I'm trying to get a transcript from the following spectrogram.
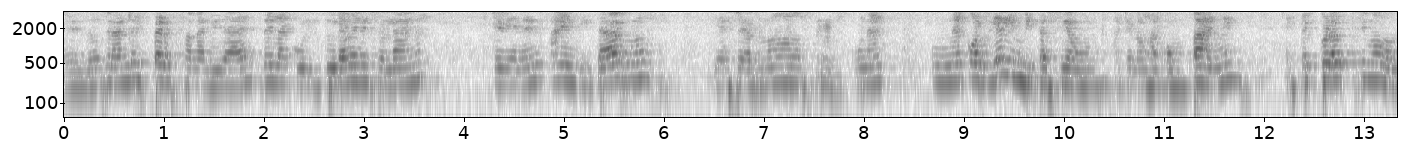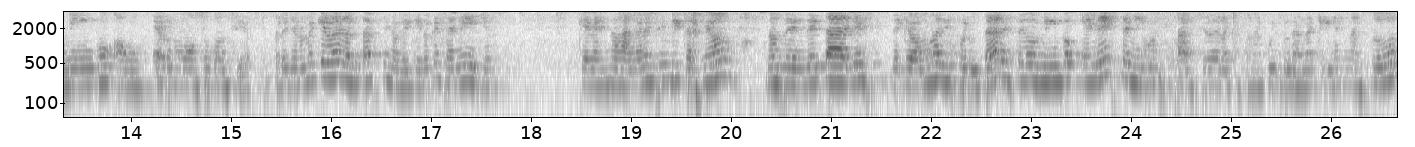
de dos grandes personalidades de la cultura venezolana que vienen a invitarnos y hacernos una, una cordial invitación a que nos acompañen este próximo domingo a un hermoso concierto. Pero yo no me quiero adelantar, sino que quiero que sean ellos quienes nos hagan esa invitación, nos den detalles de que vamos a disfrutar este domingo en este mismo espacio de la Casona Cultural aquí en Nazoa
